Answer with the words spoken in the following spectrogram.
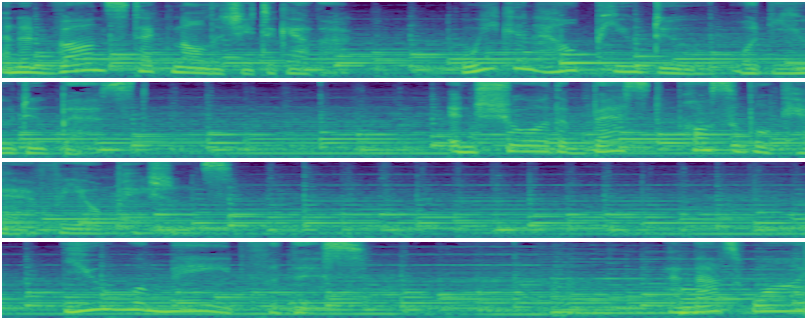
and advanced technology together, we can help you do what you do best. Ensure the best possible care for your patients. Were made for this. And that's why,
